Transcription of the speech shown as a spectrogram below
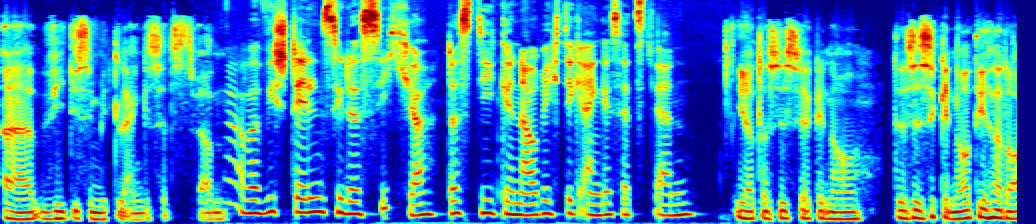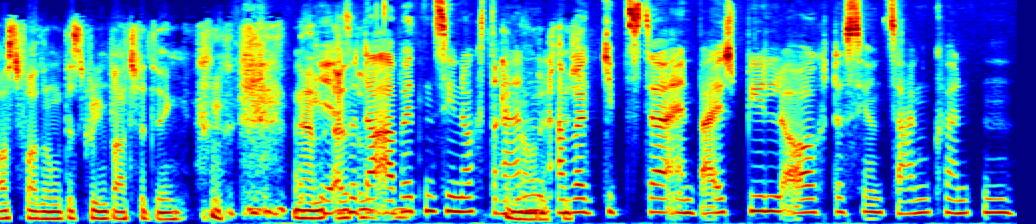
äh, wie diese Mittel eingesetzt werden. Aber wie stellen Sie das sicher, dass die genau richtig eingesetzt werden? Ja, das ist ja genau, das ist genau die Herausforderung des Green Budgeting. Nein, okay, also, also, da arbeiten Sie noch dran, genau, aber gibt es da ein Beispiel auch, das Sie uns sagen könnten?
